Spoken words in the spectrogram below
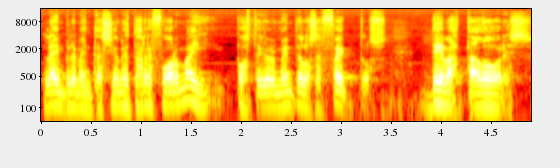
la implementación de esta reforma y posteriormente los efectos devastadores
